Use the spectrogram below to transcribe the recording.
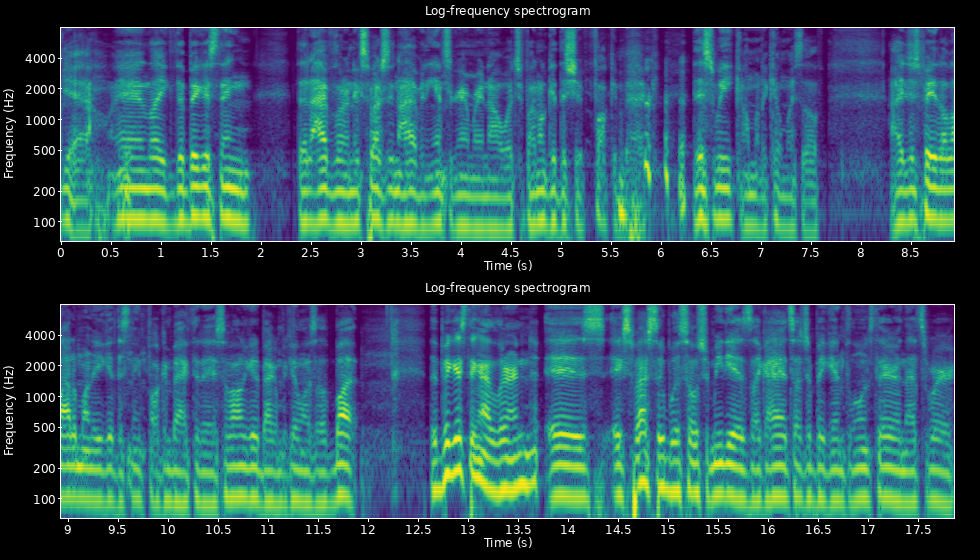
Yeah. And like the biggest thing that I've learned, especially not having Instagram right now, which if I don't get this shit fucking back this week, I'm gonna kill myself. I just paid a lot of money to get this thing fucking back today. So if I don't get it back, I'm gonna kill myself. But the biggest thing I learned is, especially with social media, is like I had such a big influence there, and that's where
